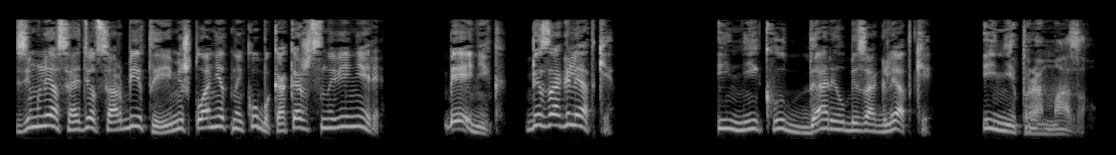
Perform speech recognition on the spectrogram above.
«Земля сойдет с орбиты, и межпланетный кубок окажется на Венере. Бей, Ник, без оглядки». И Ник ударил без оглядки и не промазал.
